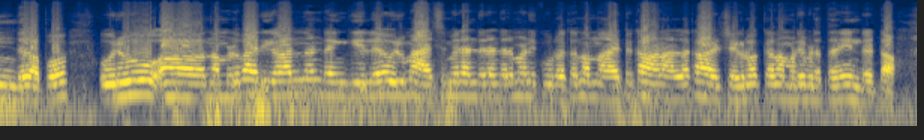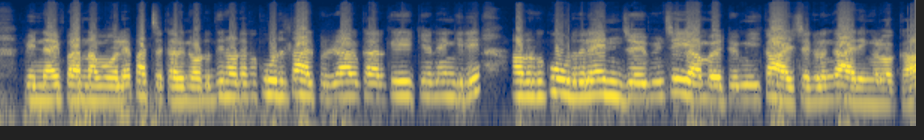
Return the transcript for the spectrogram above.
ഉണ്ട് അപ്പൊ ഒരു നമ്മൾ വരിക എന്നുണ്ടെങ്കിൽ ഒരു മാക്സിമം രണ്ട് രണ്ടര മണിക്കൂറൊക്കെ നന്നായിട്ട് കാണാനുള്ള കാഴ്ചകളൊക്കെ നമ്മുടെ ഇവിടെ തന്നെ ഉണ്ട് കേട്ടോ പിന്നെ ഈ പറഞ്ഞ പോലെ പച്ചക്കറിനോടും ഇതിനോടൊക്കെ കൂടുതൽ താല്പര്യം ആൾക്കാർക്ക് ഇരിക്കണമെങ്കിൽ അവർക്ക് കൂടുതൽ എൻജോയ്മെന്റ് ചെയ്യാൻ പറ്റും ഈ കാഴ്ചകളും കാര്യങ്ങളും ഒക്കെ.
